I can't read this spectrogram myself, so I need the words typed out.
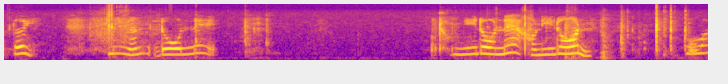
ร์เลย ไม่งั้นโดนแน่คราวนี้โดนแน่คราวนี้โดนว้า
